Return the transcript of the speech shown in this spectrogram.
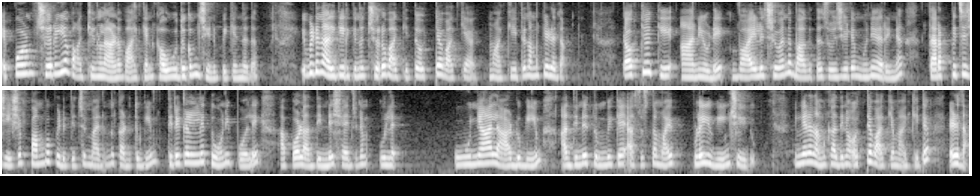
എപ്പോഴും ചെറിയ വാക്യങ്ങളാണ് വായിക്കാൻ കൗതുകം ജനിപ്പിക്കുന്നത്. ഇവിടെ നൽകിയിരിക്കുന്ന ചെറുവാക്യത്തെ ഒറ്റ വാക്യമാക്കിയിട്ട് നമുക്ക് എഴുതാം. ഡോക്ടർ കെ ആനയുടെ വായിൽ ചുവന്ന ഭാഗത്ത് സൂചിയുടെ മുനേറിന് തറപ്പിച്ച ശേഷം പമ്പ് പിടിപ്പിച്ച് മരുന്ന് കടത്തുകയും തിരകളിലെ തോണി പോലെ അപ്പോൾ അതിന്റെ ശരീരം ഉല ഊഞ്ഞാലാടുകയും അതിന്റെ തുമ്പിക്കൈ അസ്വസ്ഥമായി പുളയുകയും ചെയ്തു. ഇങ്ങനെ നമുക്ക് അതിനെ ഒറ്റ വാക്യമാക്കിയിട്ട് എഴുതാം.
